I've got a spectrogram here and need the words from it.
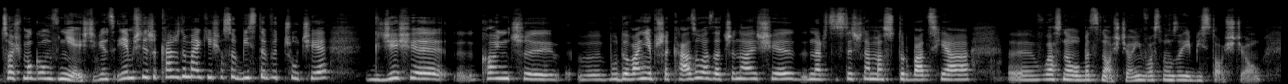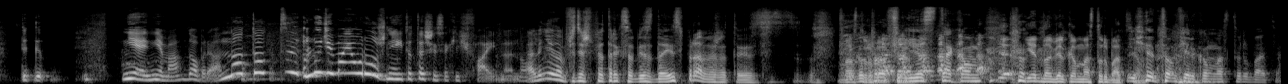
coś mogą wnieść. Więc ja myślę, że każdy ma jakieś osobiste wyczucie, gdzie się y, kończy y, budowanie przekazu, a zaczyna się narcystyczna masturbacja y, własną obecnością i własną zajebistością. Nie, nie ma. Dobra. No to ludzie mają różnie i to też jest jakieś fajne. No. Ale nie no, przecież Piotrek sobie zdaje sprawę, że to jest... Jego Masturbacja. profil jest taką Jedną wielką masturbacją. jedną wielką masturbacją.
